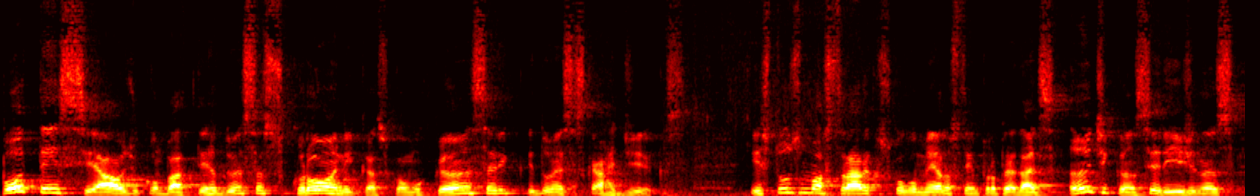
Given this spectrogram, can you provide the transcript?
Potencial de combater doenças crônicas, como câncer e doenças cardíacas. Estudos mostraram que os cogumelos têm propriedades anticancerígenas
